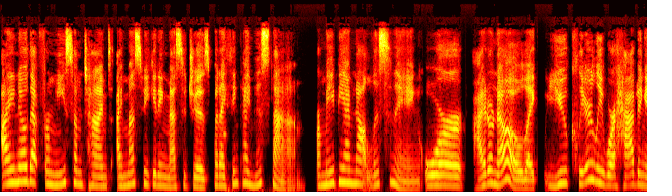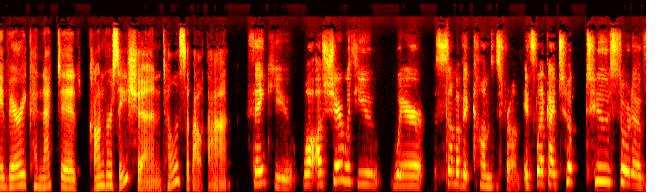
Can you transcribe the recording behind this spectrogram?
I know that for me, sometimes I must be getting messages, but I think I miss them. Or maybe I'm not listening, or I don't know. Like you clearly were having a very connected conversation. Tell us about that. Thank you. Well, I'll share with you where some of it comes from. It's like I took two sort of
